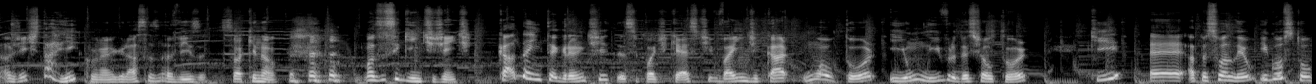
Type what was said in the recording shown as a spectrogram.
A gente tá rico, né? Graças à Visa. Só que não. Mas o seguinte, gente. Cada integrante desse podcast vai indicar um autor e um livro deste autor que é, a pessoa leu e gostou.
